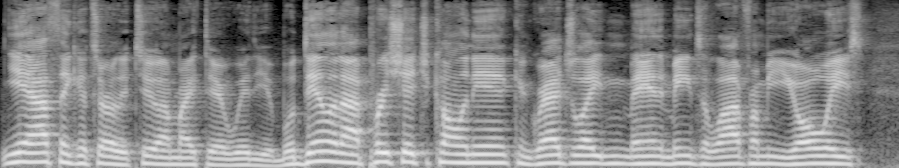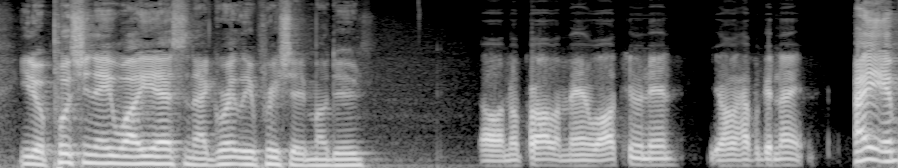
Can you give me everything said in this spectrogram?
Yeah, I think it's early too. I'm right there with you. Well, Dylan, I appreciate you calling in, congratulating, man. It means a lot from you. You always, you know, pushing AYS, and I greatly appreciate it, my dude. Oh, no problem, man. Well, I'll tune in. Y'all have a good night. Hey, and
